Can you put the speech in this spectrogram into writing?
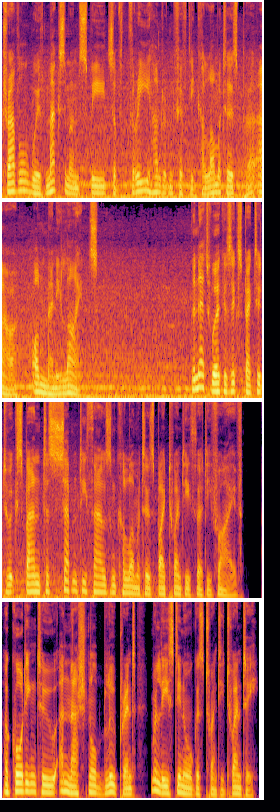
travel with maximum speeds of 350 kilometers per hour on many lines. The network is expected to expand to 70,000 kilometers by 2035, according to a national blueprint released in August 2020.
